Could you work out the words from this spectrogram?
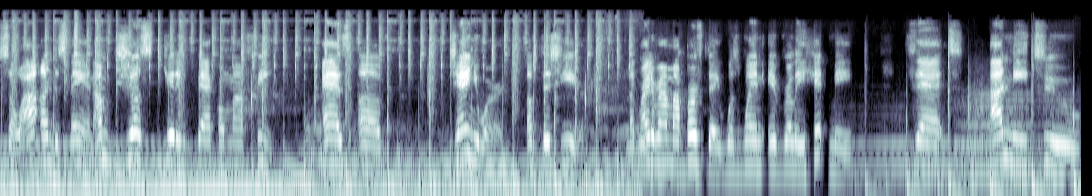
So I understand. I'm just getting back on my feet as of January of this year. Like right around my birthday was when it really hit me that I need to,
